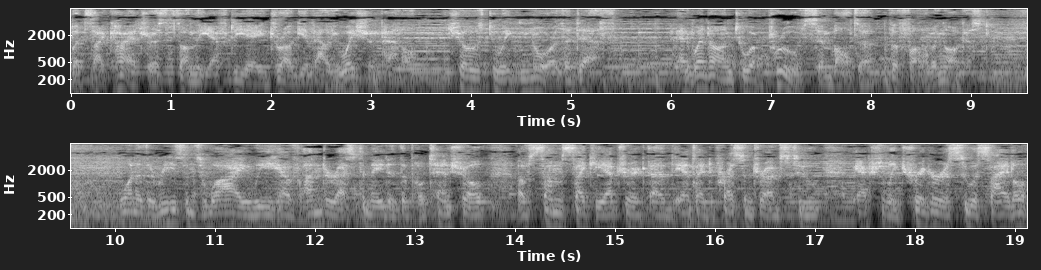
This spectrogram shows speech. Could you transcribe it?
but psychiatrists on the FDA drug evaluation panel chose to ignore the death and went on to approve Cymbalta the following August one of the reasons why we have underestimated the potential of some psychiatric uh, antidepressant drugs to actually trigger a suicidal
